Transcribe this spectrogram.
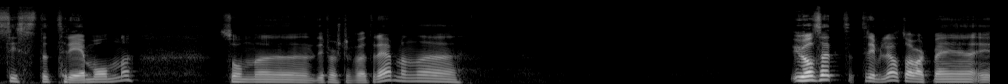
siste tre månedene som eh, de første før tre, men eh, Uansett, trivelig at du har vært med i, i,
